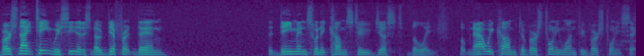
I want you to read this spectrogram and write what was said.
Verse 19, we see that it's no different than the demons when it comes to just belief. But now we come to verse 21 through verse 26.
